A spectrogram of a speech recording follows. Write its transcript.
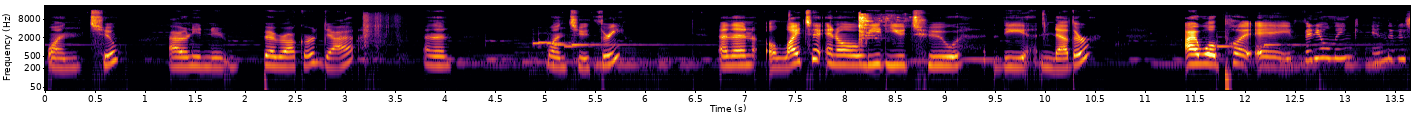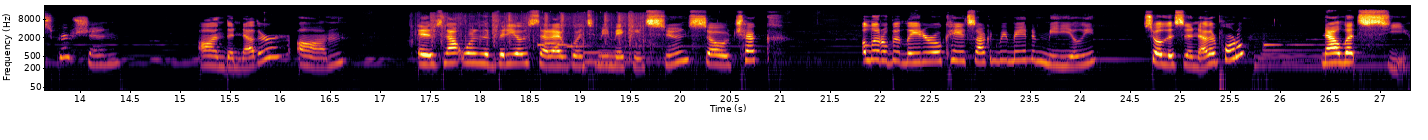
one, two. I don't need any bedrock or that. And then one, two, three. And then I'll light it and it'll lead you to the nether. I will put a video link in the description on the nether. Um, it is not one of the videos that I'm going to be making soon, so check a little bit later, okay? It's not going to be made immediately. So this is another portal. Now let's see.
